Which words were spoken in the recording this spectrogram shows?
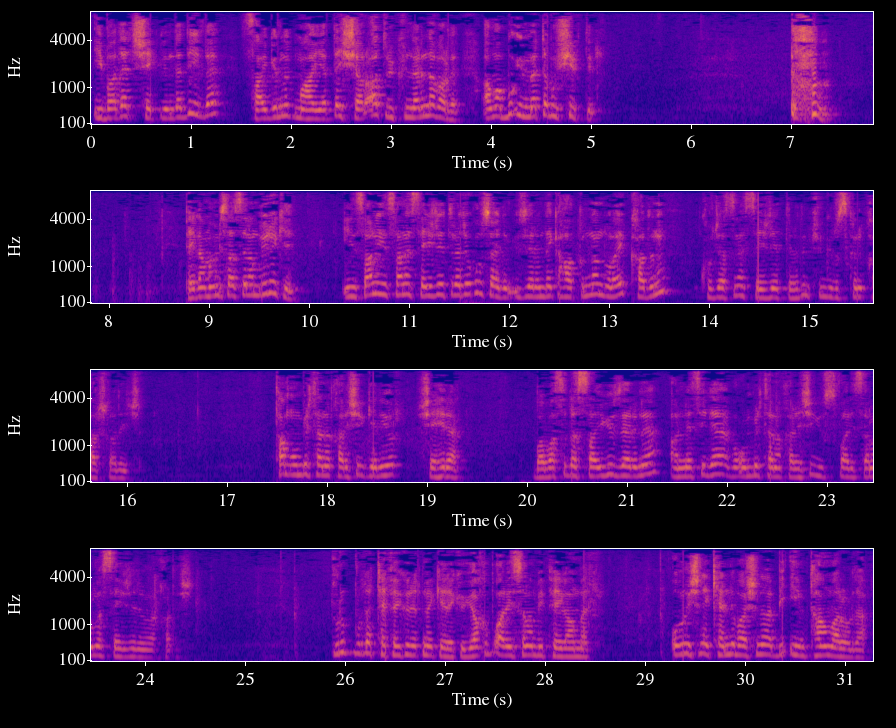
ibadet şeklinde değil de saygınlık mahiyette şeriat rükünlerinde vardı. Ama bu ümmette bu şirktir. Peygamberimiz Aleyhisselam buyuruyor ki insanı insana secde ettirecek olsaydım üzerindeki hakkından dolayı kadını kocasına secde ettirdim. Çünkü rızkını karşıladığı için. Tam 11 tane karışık geliyor şehire. Babası da saygı üzerine annesi de ve 11 tane kardeşi Yusuf Aleyhisselam'a secde ediyorlar kardeş. Durup burada tefekkür etmek gerekiyor. Yakup Aleyhisselam bir peygamber. Onun içinde kendi başına bir imtihan var orada.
